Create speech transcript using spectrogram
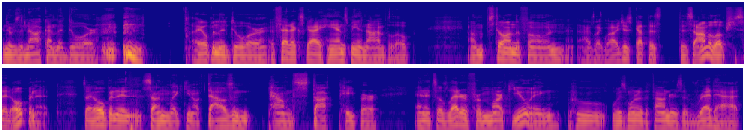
And there was a knock on the door. I open the door. A FedEx guy hands me an envelope. I'm still on the phone. I was like, "Well, I just got this this envelope." She said, "Open it." So I open it, and it's on like you know thousand pound stock paper, and it's a letter from Marc Ewing, who was one of the founders of Red Hat.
